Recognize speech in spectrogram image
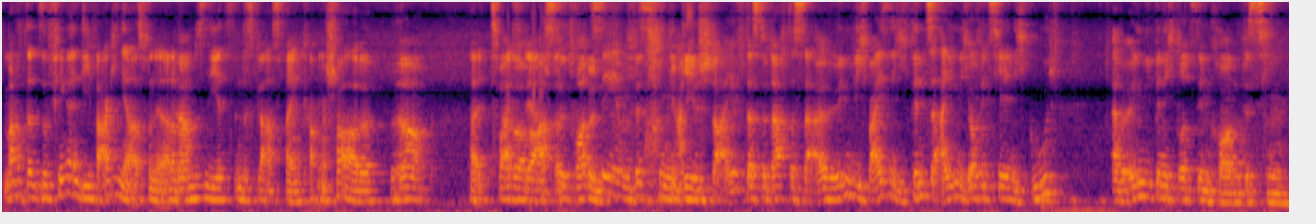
machen dann so Finger in die Vaginas von den anderen? Ja. Warum müssen die jetzt in das Glas reinkacken? Schade. Ja, Halt zwei aber Sterne warst du fünf. trotzdem ein bisschen Gegeben. angesteift, dass du dachtest, da irgendwie, ich weiß nicht, ich finde sie eigentlich offiziell nicht gut, aber irgendwie bin ich trotzdem gerade ein bisschen.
